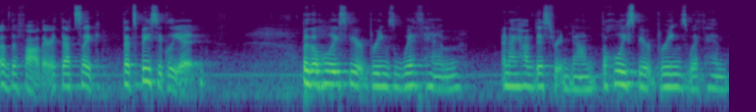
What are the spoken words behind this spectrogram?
of the Father. That's like, that's basically it. But the Holy Spirit brings with him, and I have this written down the Holy Spirit brings with him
